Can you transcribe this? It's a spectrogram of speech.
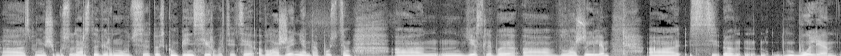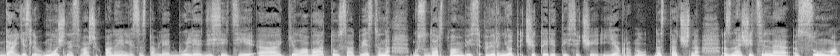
с помощью государства вернуть, то есть компенсировать эти вложения. Допустим, если вы вложили более... Да, если мощность ваших панелей панели составляет более 10 э, киловатт, то, соответственно, государство вам весь вернет 4000 евро. Ну, достаточно значительная сумма.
